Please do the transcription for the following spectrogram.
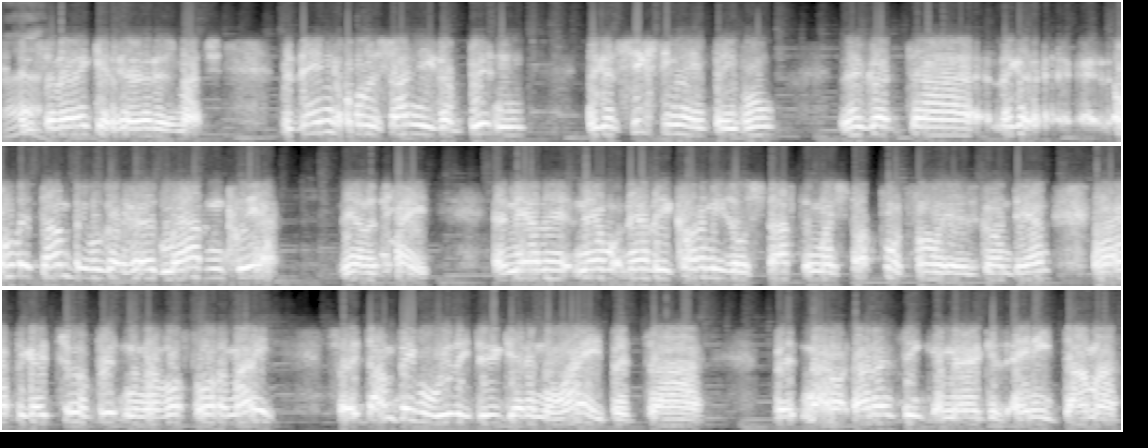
And so they don't get heard as much. But then all of a sudden you've got Britain, they've got 60 million people. They've got uh, they got uh, all the dumb people got heard loud and clear the other day. And now the now now the economy's all stuffed and my stock portfolio has gone down and I have to go tour Britain and I've lost a lot of money. So dumb people really do get in the way, but uh, but no, I don't think America's any dumber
